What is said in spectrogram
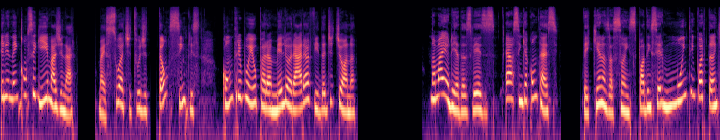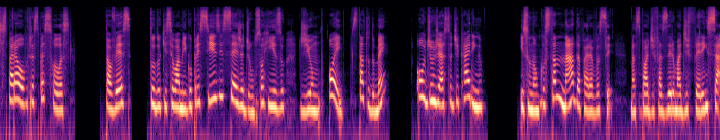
Ele nem conseguia imaginar, mas sua atitude tão simples contribuiu para melhorar a vida de Jonah. Na maioria das vezes, é assim que acontece. Pequenas ações podem ser muito importantes para outras pessoas. Talvez tudo o que seu amigo precise seja de um sorriso, de um Oi, está tudo bem? Ou de um gesto de carinho. Isso não custa nada para você, mas pode fazer uma diferença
